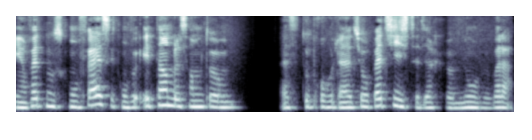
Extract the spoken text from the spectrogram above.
Et en fait, nous, ce qu'on fait, c'est qu'on veut éteindre le symptôme. C'est au propos de la naturopathie, c'est-à-dire que nous, voilà,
